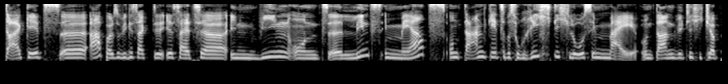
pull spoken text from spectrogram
da geht's äh, ab. Also wie gesagt, ihr seid ja in Wien und äh, Linz im März und dann geht's aber so richtig los im Mai und dann wirklich, ich glaube,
